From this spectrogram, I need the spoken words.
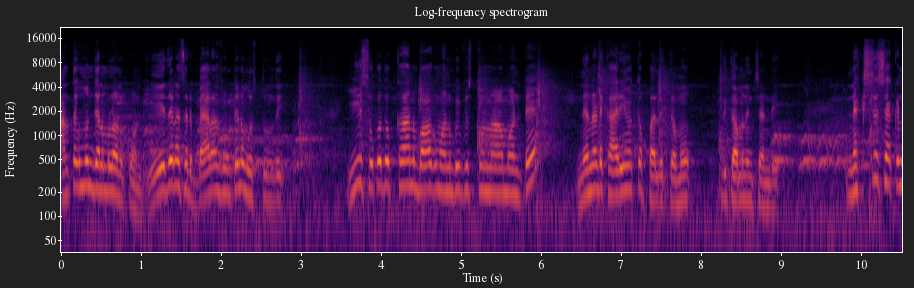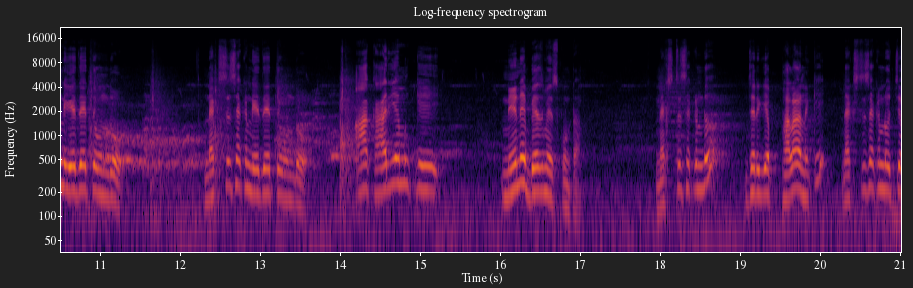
అంతకుముందు జన్మలో అనుకోండి. ఏదైనా సరే బ్యాలెన్స్ ఉంటేనే వస్తుంది. ఈ సుఖ దుఃఖాన్ని భాగం అనుభవిస్తున్నాము అంటే నిన్నటి కార్యం యొక్క ఫలితము. ఇది గమనించండి. నెక్స్ట్ సెకండ్ ఏదైతే ఉందో నెక్స్ట్ సెకండ్ ఏదైతే ఉందో ఆ కార్యంకి నేనే బీజం వేసుకుంటాను. నెక్స్ట్ సెకండ్ జరిగే ఫలానికి నెక్స్ట్ సెకండ్ వచ్చే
